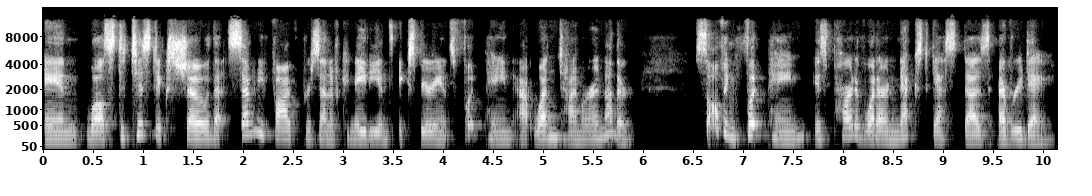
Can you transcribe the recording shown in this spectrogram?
And while statistics show that 75% of Canadians experience foot pain at one time or another, Solving foot pain is part of what our next guest does every day.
